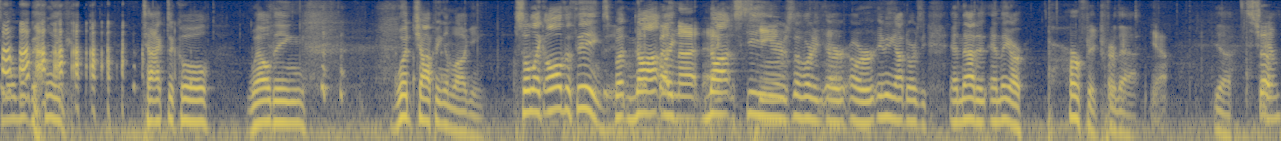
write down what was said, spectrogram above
snowmobiling, tactical, welding, wood chopping and logging. So like all the things, but not But like not, not, uh, skiing, or skiing. snowboarding or, or anything outdoorsy. And that is and they are perfect, for that. Yeah. Yeah. It's So, true.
